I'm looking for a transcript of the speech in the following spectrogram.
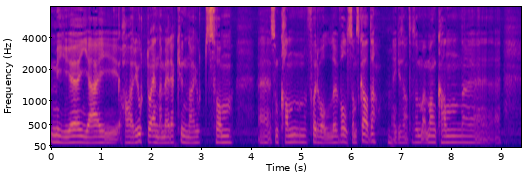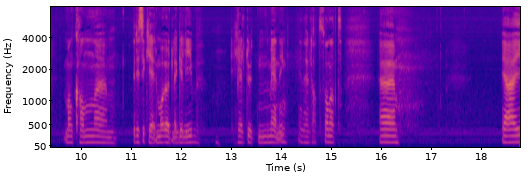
mye jeg har gjort, og enda mer jeg kunne ha gjort, som, eh, som kan forvolde voldsom skade. Mm. Altså, man kan, eh, man kan eh, risikere med å ødelegge liv helt uten mening i det hele tatt. Sånn at eh, jeg,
